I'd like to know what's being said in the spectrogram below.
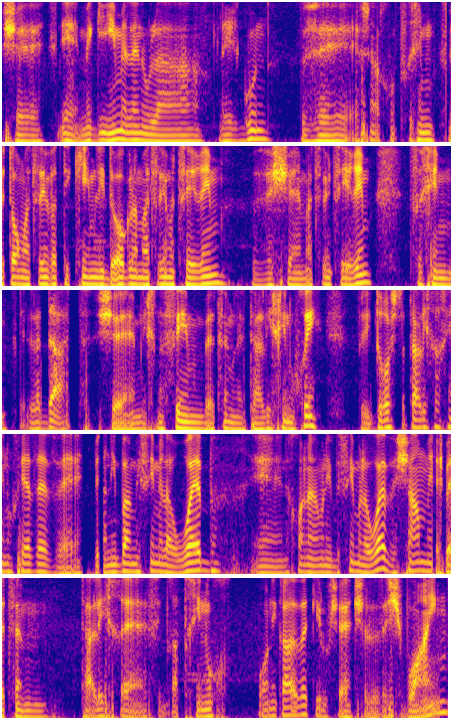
שמגיעים אלינו לארגון, ואיך שאנחנו צריכים בתור מעצבים ותיקים לדאוג למעצבים הצעירים, ושמעצבים צעירים צריכים לדעת שהם נכנסים בעצם לתהליך חינוכי, ולדרוש את התהליך החינוכי הזה, ואני בא מסימלר ווב, נכון היום אני בסימלר ווב, ושם יש בעצם תהליך סדרת חינוך בואו נקרא לזה, כאילו ש, של איזה שבועיים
